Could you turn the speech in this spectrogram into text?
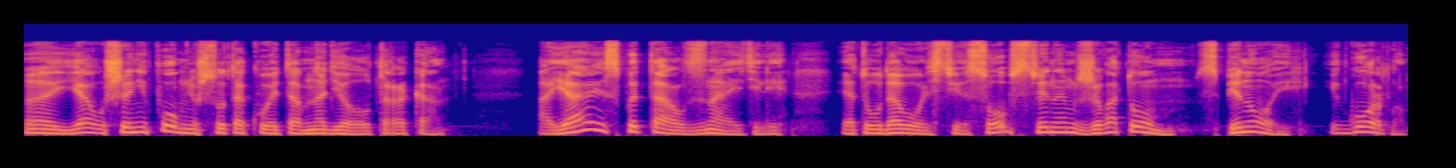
Э, я уж и не помню, что такое там наделал таракан. А я испытал, знаете ли, это удовольствие собственным животом, спиной и горлом.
